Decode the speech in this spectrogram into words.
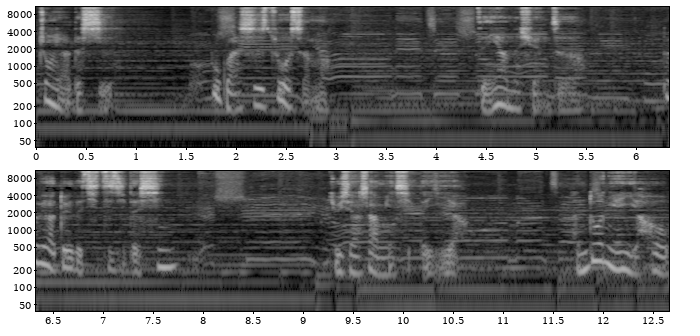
重要的是，不管是做什么，怎样的选择，都要对得起自己的心。就像上面写的一样，很多年以后，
